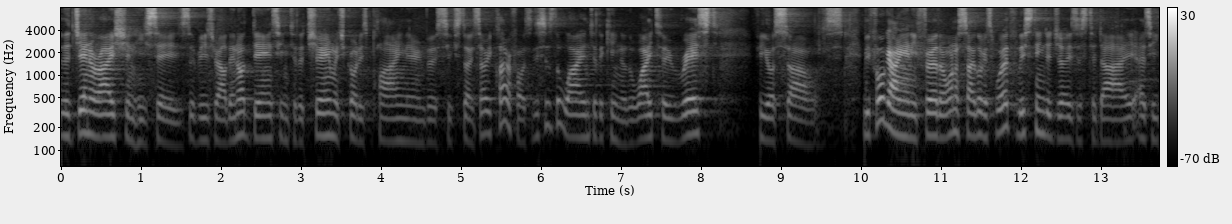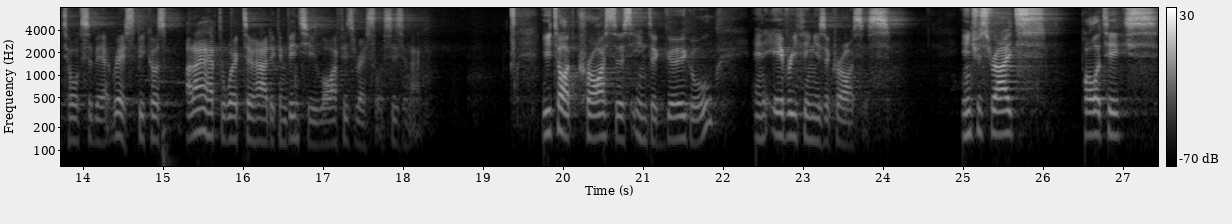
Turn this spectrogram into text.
The generation, he says, of Israel, they're not dancing to the tune which God is playing there in verse 16. So he clarifies this is the way into the kingdom, the way to rest for yourselves. Before going any further, I want to say, look, it's worth listening to Jesus today as he talks about rest because I don't have to work too hard to convince you life is restless, isn't it? You type crisis into Google and everything is a crisis. Interest rates, politics,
